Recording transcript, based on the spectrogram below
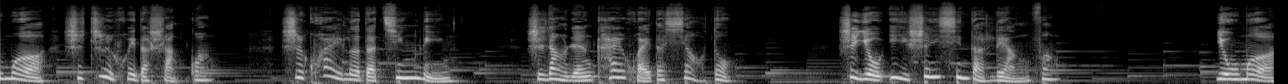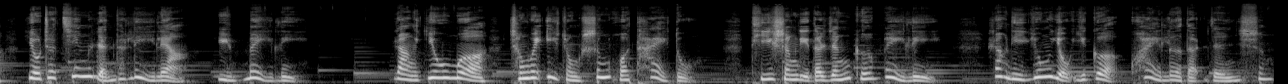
默是智慧的闪光，是快乐的精灵，是让人开怀的笑动，是有益身心的良方。幽默有着惊人的力量与魅力，让幽默成为一种生活态度，提升你的人格魅力，让你拥有一个快乐的人生。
